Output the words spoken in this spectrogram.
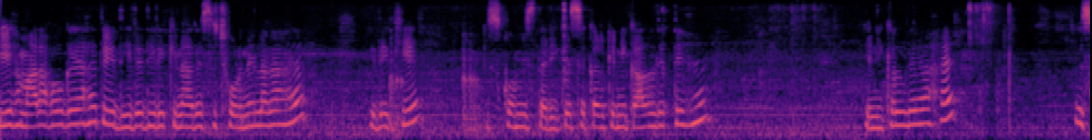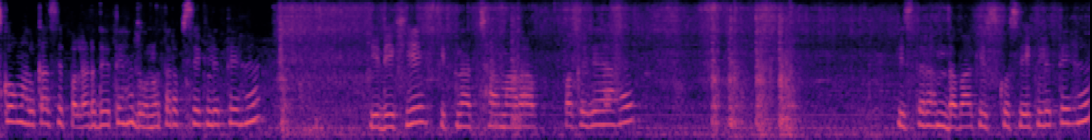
ये हमारा हो गया है तो ये धीरे धीरे किनारे से छोड़ने लगा है। ये देखिए। इसको हम इस तरीके से करके निकाल देते हैं। ये निकल गया है। इसको हम हल्का से पलट देते हैं, दोनों तरफ़ सेक लेते हैं। ये देखिए, कितना अच्छा हमारा पक गया है। इस तरह हम दबा के इसको सेक लेते हैं।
